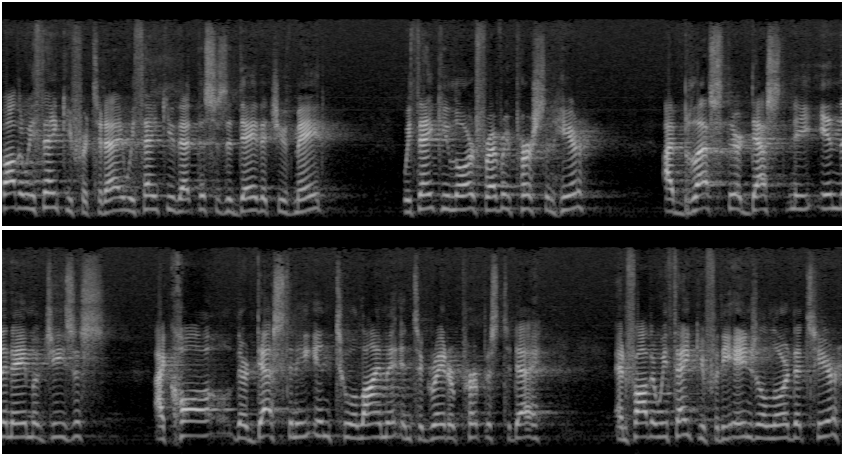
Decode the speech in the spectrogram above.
Father, we thank you for today. We thank you that this is a day that you've made. We thank you, Lord, for every person here. I bless their destiny in the name of Jesus. I call their destiny into alignment, into greater purpose today. And Father, we thank you for the angel of the Lord that's here.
